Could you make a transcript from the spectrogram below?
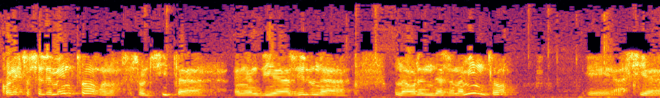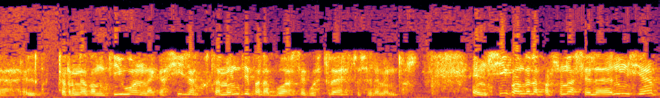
Con estos elementos, bueno, se solicita en el día de ayer una, una orden de allanamiento eh, hacia el terreno contiguo en la casilla justamente para poder secuestrar estos elementos. En sí, cuando la persona hace la denuncia,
